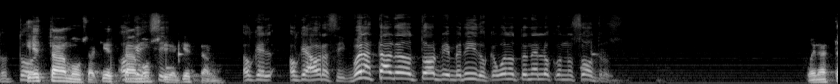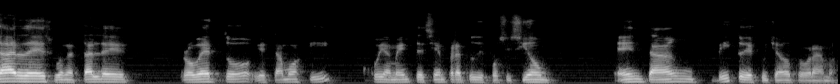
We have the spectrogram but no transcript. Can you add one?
doctor. Aquí estamos, aquí estamos, sí. aquí estamos. Ok, ok, ahora sí. Buenas tardes, doctor, bienvenido. Qué bueno tenerlo con nosotros. Buenas tardes, buenas tardes, Roberto. Estamos aquí, obviamente, siempre a tu disposición en tan visto y escuchado programa.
